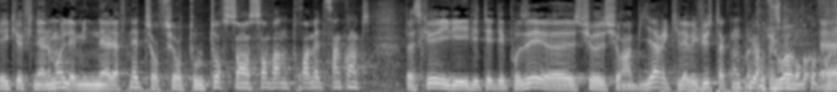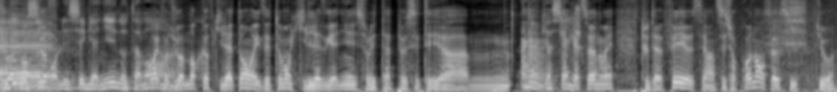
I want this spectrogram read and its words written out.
et que finalement il a mis le nez à la fenêtre sur, sur tout le tour 100, 123 mètres 50 parce que il, il était déposé euh, sur, sur un billard et qu'il avait juste à conclure. Bah, quand tu vois, Morkov, euh, quand tu vois Morkov pour laisser gagner notamment. Ouais, quand tu vois Morkov qui l'attend exactement, qu'il laisse gagner sur l'étape, c'était à Carcassonne. Carcassonne ouais, tout à fait. C'est c'est surprenant ça aussi, tu vois.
